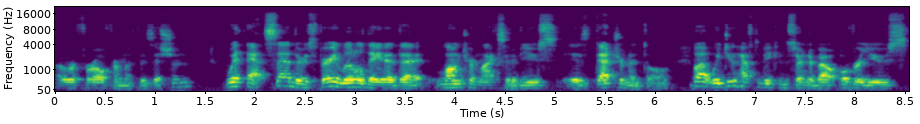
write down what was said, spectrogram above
a referral from a physician. With that said, there's very little data that long-term laxative use is detrimental, but we do have to be concerned about overuse,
